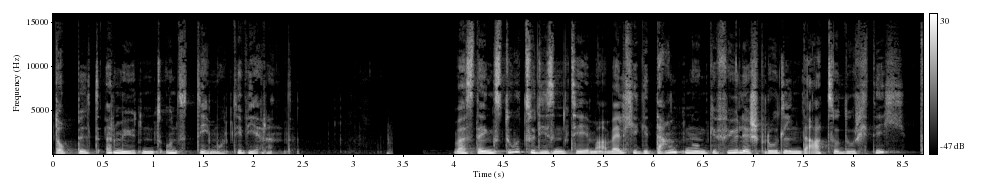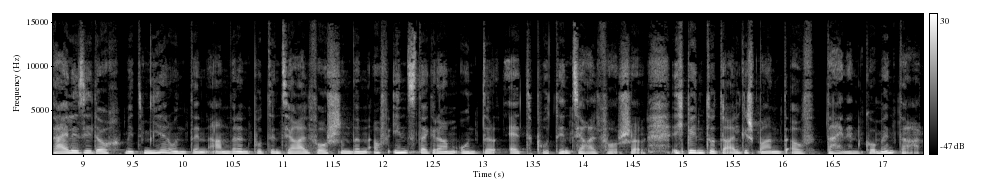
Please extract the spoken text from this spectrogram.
doppelt ermüdend und demotivierend. Was denkst du zu diesem Thema? Welche Gedanken und Gefühle sprudeln dazu durch dich? Teile sie doch mit mir und den anderen Potenzialforschenden auf Instagram unter @potenzialforscher. Ich bin total gespannt auf deinen Kommentar.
